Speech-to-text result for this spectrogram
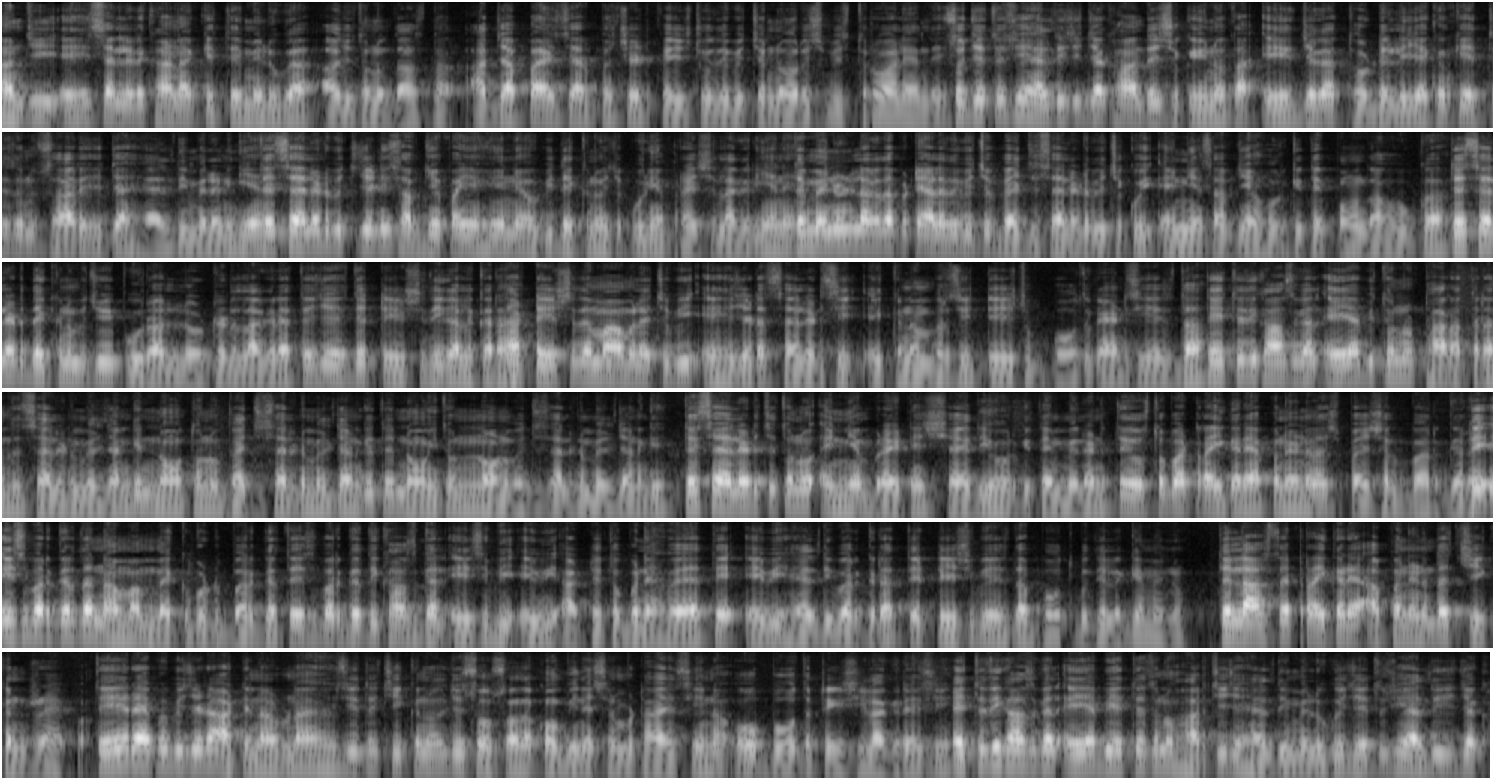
ਹਾਂਜੀ, ਇਹ ਸੈਲਡ ਖਾਣਾ ਕਿੱਥੇ ਮਿਲੂਗਾ? ਆਓ ਜੀ ਤੁਹਾਨੂੰ ਦੱਸਦਾ। ਅੱਜ ਆਪਾਂ ਇਸ ਅਰਬਨ ਸਟੇਟ ਫੇਜ਼ 2 ਦੇ ਵਿੱਚ ਨੋਰਿਸ਼ ਬਿਸਤਰੋ ਵਾਲਿਆਂ ਦੇ ਸੋ ਜੇ ਤੁਸੀਂ ਹੈਲਦੀ ਚੀਜ਼ਾਂ ਖਾਣ ਦੇ ਸ਼ੌਕੀਨ ਹੋ, ਤਾਂ ਇਹ ਜਗ੍ਹਾ ਤੁਹਾਡੇ ਲਈ ਹੈ, ਕਿਉਂਕਿ ਇੱਥੇ ਤੁਹਾਨੂੰ ਸਾਰੀ ਚੀਜ਼ਾਂ ਹੈਲਦੀ ਮਿਲਣਗੀਆਂ। ਤੇ ਸੈਲਡ ਵਿੱਚ ਜਿਹੜੀ ਸਬਜ਼ੀਆਂ ਪਾਈਆਂ ਹੋਈਆਂ ਨੇ, ਉਹ ਵੀ ਦੇਖਣ ਵਿੱਚ ਪੂਰੀਆਂ ਫਰੈਸ਼ ਲੱਗ ਰਹੀਆਂ ਨੇ। ਤੇ ਮੈਨੂੰ ਨਹੀਂ ਲੱਗਦਾ ਪਟਿਆਲੇ ਦੇ ਵਿੱਚ ਵੈਜ ਸੈਲਡ ਵਿੱਚ ਕੋਈ ਇੰਨੀਆਂ ਸਬਜ਼ੀਆਂ ਹੋਰ ਕਿਤੇ ਪਾਉਂਦਾ ਹੋਊਗਾ। ਤੇ ਸੈਲਡ ਦੇਖਣ ਵਿੱਚ ਵੀ ਪੂਰਾ ਲੋਡਡ ਲੱਗ ਰਿਹਾ। ਤੇ ਜੇ ਇਸ ਦੇ ਟੇਸਟ ਦੀ ਗੱਲ ਕਰਾਂ, ਤਾਂ ਟੇਸਟ ਦੇ ਮਾਮਲੇ 'ਚ ਵੀ ਇਹ ਜਿਹੜਾ ਸੈਲਡ ਸੀ, ਇੱਕ ਨੰਬਰ ਸੀ। ਟੇਸਟ ਬਹੁਤ ਘੈਂਟ ਸੀ ਇਸ ਦਾ। ਤੇ ਇੱਥੇ ਦੀ ਖਾਸ ਗੱਲ ਇਹ ਆ ਵੀ ਤੁਹਾਨੂੰ 18 ਤਰ੍ਹਾਂ ਦੇ ਸੈਲਡ ਮਿਲ ਜਾਣਗੇ, ਨੌ ਤੁਹਾਨੂੰ ਵੈਜ ਸੈਲਡ ਮਿਲ ਜਾਣਗੇ ਤੇ ਨੌ ਹੀ ਤੁਹਾਨੂੰ ਨਾਨ ਵੈਜ ਸੈਲਡ ਮਿਲ ਜਾਣਗੇ। ਤੇ ਸੈਲਡ 'ਚ ਤੁਹਾਨੂੰ ਇੰਨੀਆਂ ਵੈਰਾਈਟੀਆਂ ਸ਼ਾਇਦ ਹੀ ਹੋਰ ਕਿਤੇ ਮਿਲਣ ਤੇ ਉਸ ਤੋਂ ਬਾਅਦ ਟਰਾਈ ਕਰਿਆ ਆਪਾਂ ਇਹਨਾਂ ਦਾ ਸਪੈਸ਼ਲ 버ਗਰ ਤੇ ਇਸ 버ਗਰ ਦਾ ਨਾਮ ਆ ਮੈਕਵੁੱਡ 버ਗਰ ਤੇ ਇਸ 버ਗਰ ਦੀ ਖਾਸ ਗੱਲ ਇਹ ਸੀ ਵੀ ਇਹ ਵੀ ਆਟੇ ਤੋਂ ਬਣਿਆ ਹੋਇਆ ਤੇ ਇਹ ਵੀ ਹੈਲਦੀ 버ਗਰ ਆ ਤੇ ਟੇਸਟ ਵੀ ਇਸ ਦਾ ਬਹੁਤ ਵਧੀਆ ਲੱਗਿਆ ਮੈਨੂੰ। ਤੇ ਲਾਸਟ ਤੇ ਟਰਾਈ ਕਰਿਆ ਆਪਾਂ ਨੇ ਇਹਨਾਂ ਦਾ ਚਿਕਨ ਰੈਪ ਤੇ ਇਹ ਰੈਪ ਵੀ ਜਿਹੜਾ ਆਟੇ ਨਾਲ ਬਣਾਇਆ ਹੋਇਆ ਸੀ ਤੇ ਚਿਕਨ ਨਾਲ ਜੋ ਸੋਸਾਂ ਦਾ ਕੰਬੀਨੇਸ਼ਨ ਬਿਠਾਇਆ ਸੀ ਨਾ, ਉਹ ਬਹੁਤ ਟੇਸਟੀ ਲੱਗ ਰਿਹਾ ਸੀ। ਇੱਥੇ ਦੀ ਖਾਸ ਗੱਲ ਇਹ ਹੈ ਵੀ ਇੱਥੇ ਤੁਹਾਨੂੰ ਹਰ ਚੀਜ਼ ਹੈਲਦੀ ਮਿਲੂਗੀ। ਜੇ ਤੁਸੀਂ ਹੈਲਦੀ ਚੀਜ਼ਾਂ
